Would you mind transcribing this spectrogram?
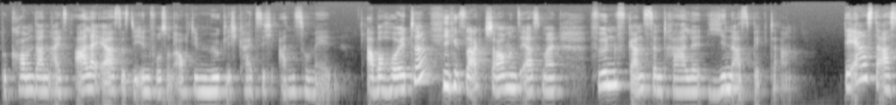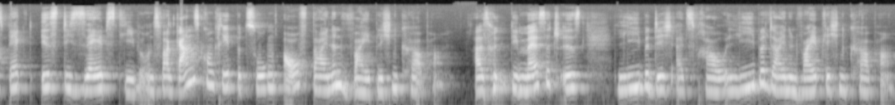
bekommen dann als allererstes die Infos und auch die Möglichkeit, sich anzumelden. Aber heute, wie gesagt, schauen wir uns erstmal fünf ganz zentrale Yin-Aspekte an. Der erste Aspekt ist die Selbstliebe und zwar ganz konkret bezogen auf deinen weiblichen Körper. Also die Message ist, liebe dich als Frau, liebe deinen weiblichen Körper.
